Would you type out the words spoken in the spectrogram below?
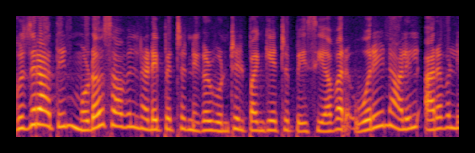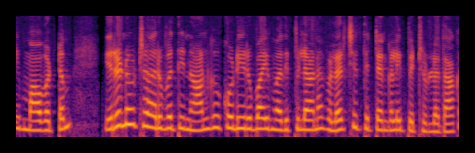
குஜராத்தின் மொடோசாவில் நடைபெற்ற நிகழ்வொன்றில் பங்கேற்று பேசிய அவர் ஒரே நாளில் அரவள்ளி மாவட்டம் இருநூற்று அறுபத்தி நான்கு கோடி ரூபாய் மதிப்பிலான வளர்ச்சித் திட்டங்களை பெற்றுள்ளதாக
